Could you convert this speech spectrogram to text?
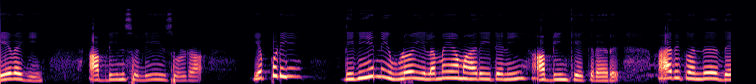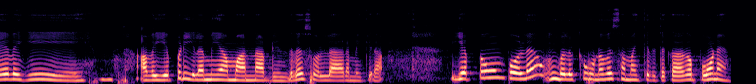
தேவகி அப்படின்னு சொல்லி சொல்கிறா எப்படி? திடீர்னு இவ்வளோ இளமையாக மாறிட்ட நீ? அப்படின்னு கேட்குறாரு அதுக்கு வந்து தேவகி அவள் எப்படி இளமையாக மாறினா? அப்படின்றத சொல்ல ஆரம்பிக்கிறான் எப்பவும் போல் உங்களுக்கு உணவு சமைக்கிறதுக்காக போனேன்.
